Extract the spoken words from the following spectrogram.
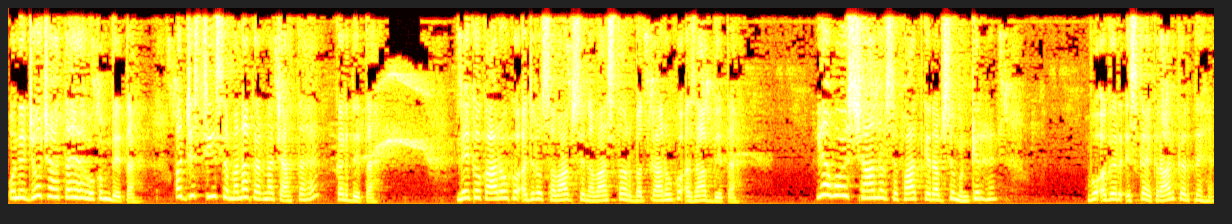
انہیں جو چاہتا ہے حکم دیتا ہے۔ اور جس چیز سے منع کرنا چاہتا ہے، کر دیتا ہے۔ نیکوکاروں کو اجر و ثواب سے نوازتا اور بدکاروں کو عذاب دیتا ہے۔ یا وہ اس شان اور صفات کے رب سے منکر ہیں؟ وہ اگر اس کا اقرار کرتے ہیں،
